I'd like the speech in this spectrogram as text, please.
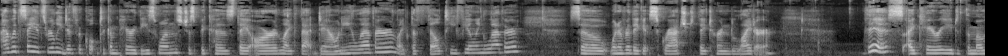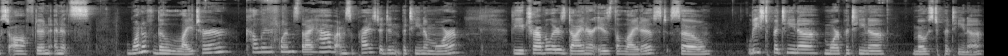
I would say it's really difficult to compare these ones just because they are like that downy leather, like the felty feeling leather. So whenever they get scratched, they turn lighter. This I carried the most often, and it's one of the lighter colored ones that I have. I'm surprised it didn't patina more. The Traveler's Diner is the lightest, so least patina, more patina, most patina.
